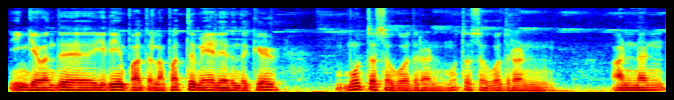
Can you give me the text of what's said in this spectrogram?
இங்கே வந்து இதையும் பார்த்துடலாம். பத்து மேலே இருந்து கீழ். மூத்த சகோதரன் மூத்த சகோதரன் அண்ணன்.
